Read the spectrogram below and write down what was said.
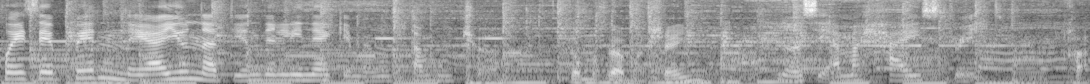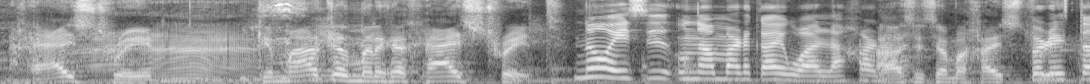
Pues depende. Hay una tienda en línea que me gusta mucho. ¿Cómo se llama? ¿Shane? No, se llama High Street. High Street. Ah. ¿Y qué marcas maneja High Street? No, es una marca de Guadalajara. Ah, sí se llama High Street. Pero está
